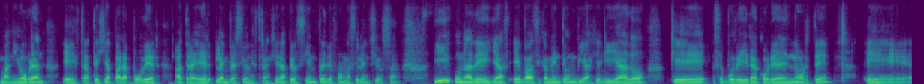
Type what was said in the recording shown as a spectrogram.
maniobran eh, estrategias para poder atraer la inversión extranjera, pero siempre de forma silenciosa. Y una de ellas es básicamente un viaje guiado que se puede ir a Corea del Norte eh,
